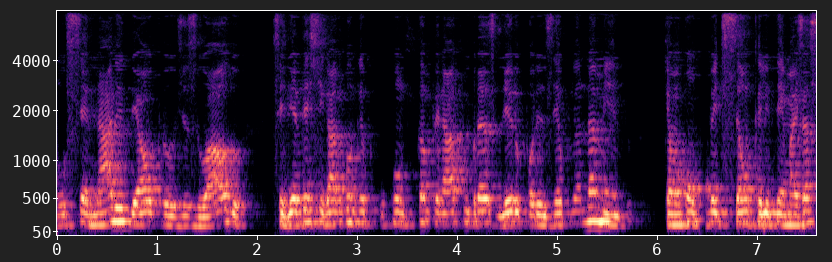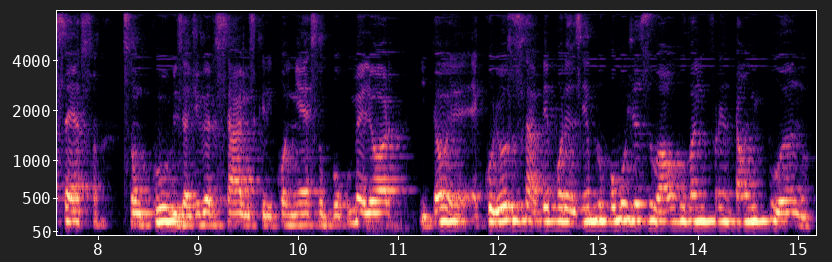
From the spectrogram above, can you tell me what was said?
o cenário ideal para o Gesualdo seria ter chegado com, com o Campeonato Brasileiro, por exemplo, em andamento que é uma competição que ele tem mais acesso, são clubes adversários que ele conhece um pouco melhor. Então é, é curioso saber, por exemplo, como o Gesualdo vai enfrentar um Ituano,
